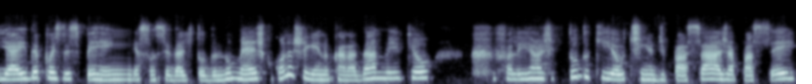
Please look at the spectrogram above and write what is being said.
E aí depois desse perrengue, essa ansiedade toda no México, quando eu cheguei no Canadá, meio que eu falei, acho que tudo que eu tinha de passar, já passei.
